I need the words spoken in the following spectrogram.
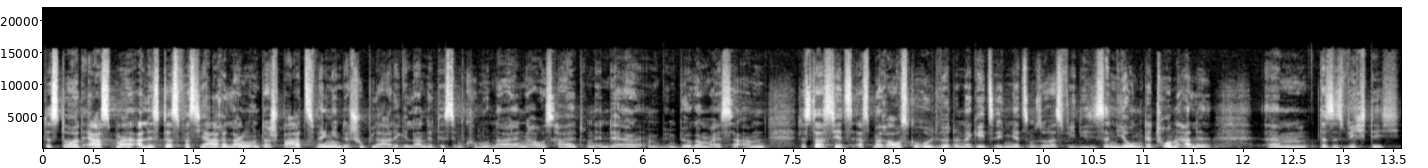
Dass dort erstmal alles das, was jahrelang unter Sparzwängen in der Schublade gelandet ist im kommunalen Haushalt und in der, im, im Bürgermeisteramt, dass das jetzt erstmal rausgeholt wird und da geht es eben jetzt um sowas wie die Sanierung der Turnhalle. Ähm, das ist wichtig.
